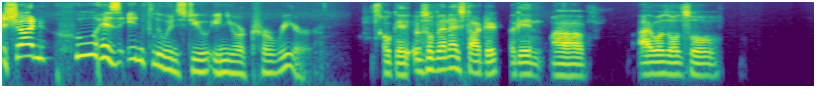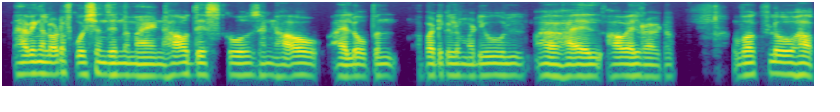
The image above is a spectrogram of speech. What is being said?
sean who has influenced you in your career okay so when i started again uh, i was also having a lot of questions in my mind how this goes and how i'll open a particular module, uh, how, I'll, how I'll write a workflow, how,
